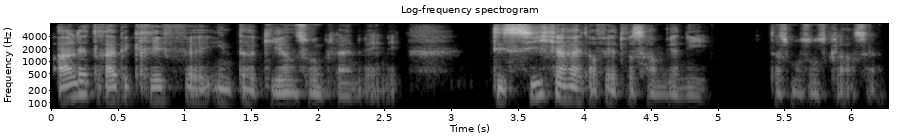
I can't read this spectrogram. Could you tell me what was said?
alle drei Begriffe interagieren so ein klein wenig. Die Sicherheit auf etwas haben wir nie. Das muss uns klar sein.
